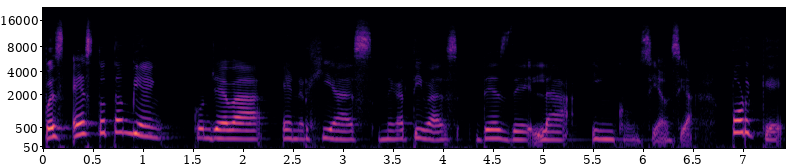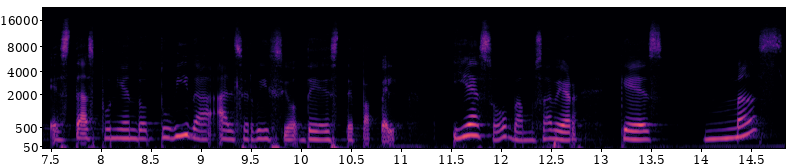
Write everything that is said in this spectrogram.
pues esto también conlleva energías negativas desde la inconsciencia, porque estás poniendo tu vida al servicio de este papel. Y eso vamos a ver que es más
